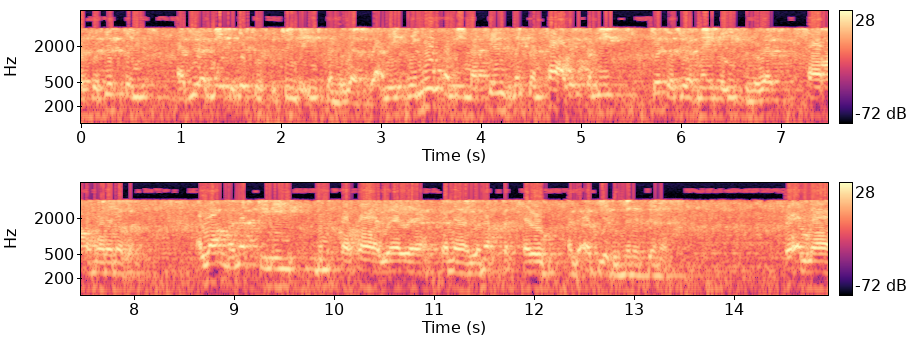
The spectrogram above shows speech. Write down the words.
as the distance as you have made the distance between the east and the west. I mean, remove from me my sins, make them far away from me, just as you have made the east and the west far from one another. اللهم نقني من خطاياي كما ينقى الثوب الابيض من الدنس. Oh Allah,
